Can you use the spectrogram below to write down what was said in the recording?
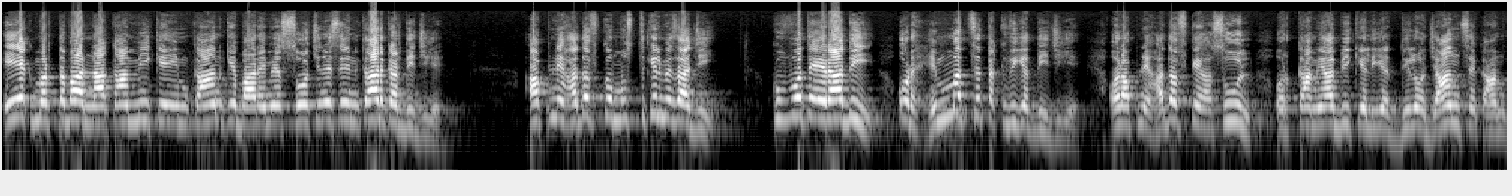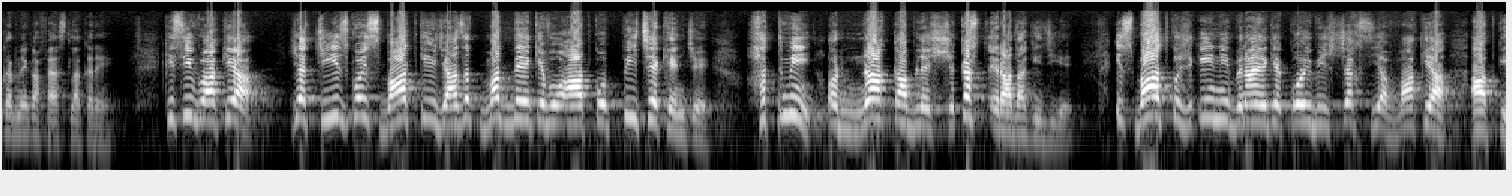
ایک مرتبہ ناکامی کے امکان کے بارے میں سوچنے سے انکار کر دیجیے۔ اپنے ہدف کو مستقل مزاجی قوت ارادی اور ہمت سے تقویت دیجیے اور اپنے ہدف کے حصول اور کامیابی کے لیے دل و جان سے کام کرنے کا فیصلہ کریں۔ کسی واقعہ یا چیز کو اس بات کی اجازت مت دیں کہ وہ آپ کو پیچھے کھینچے۔ حتمی اور ناقابل شکست ارادہ کیجیے۔ اس بات کو یقینی بنائیں کہ کوئی بھی شخص یا واقعہ آپ کی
